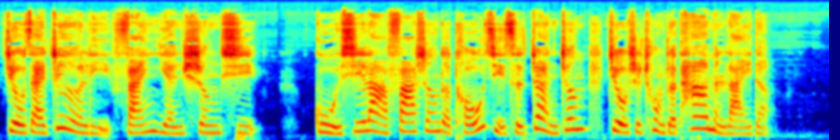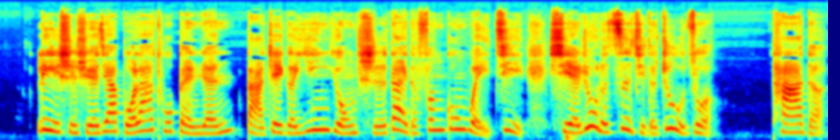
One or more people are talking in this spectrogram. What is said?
就在这里繁衍生息。古希腊发生的头几次战争就是冲着他们来的。历史学家柏拉图本人把这个英勇时代的丰功伟绩写入了自己的著作，他的。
